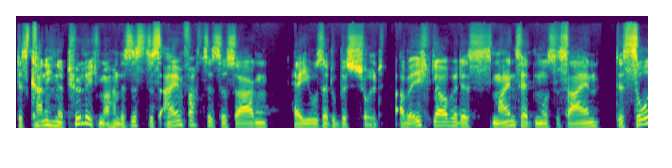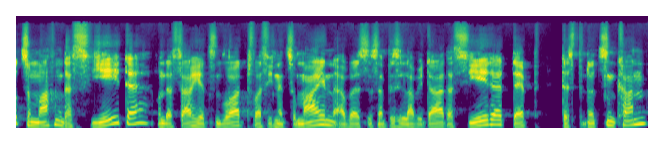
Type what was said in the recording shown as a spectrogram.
Das kann ich natürlich machen. Das ist das Einfachste zu sagen, Herr User, du bist schuld. Aber ich glaube, das Mindset muss es sein, das so zu machen, dass jeder, und das sage ich jetzt ein Wort, was ich nicht so meine, aber es ist ein bisschen lapidar, dass jeder Depp das benutzen kann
